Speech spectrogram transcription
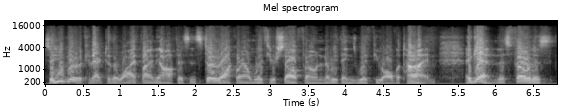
so you'll be able to connect to the Wi-Fi in the office and still walk around with your cell phone, and everything's with you all the time. Again, this phone is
